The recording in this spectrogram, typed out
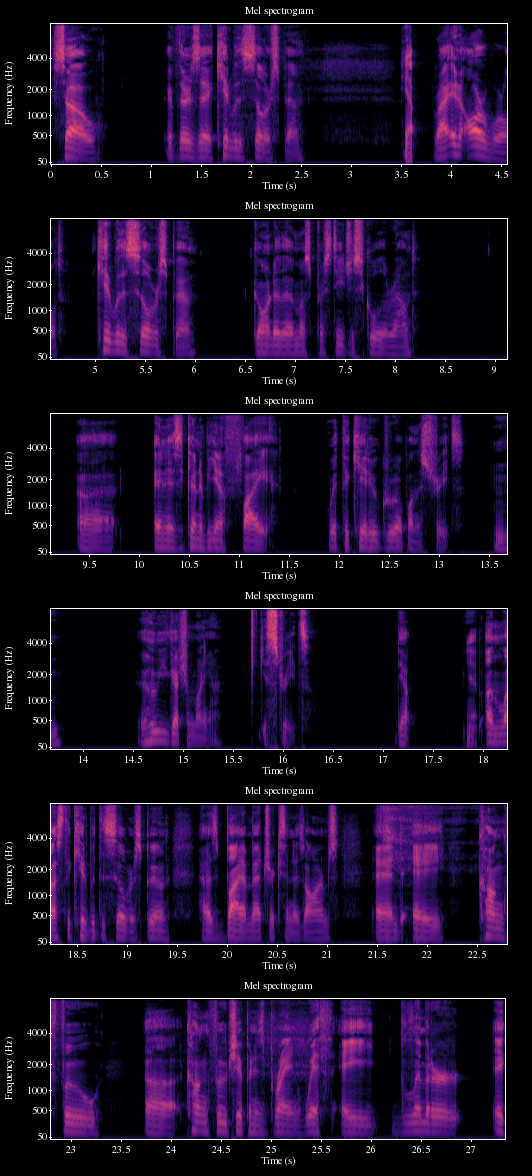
so. If there's a kid with a silver spoon, Yep. right in our world, kid with a silver spoon, going to the most prestigious school around, uh, and is going to be in a fight with the kid who grew up on the streets. Mhm. Who you got your money on? Streets. Yep. Yep. Unless the kid with the silver spoon has biometrics in his arms and a kung fu, uh, kung fu chip in his brain with a limiter e-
